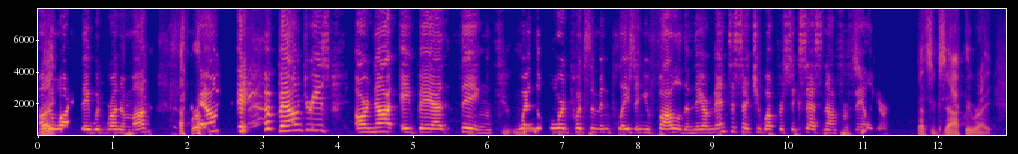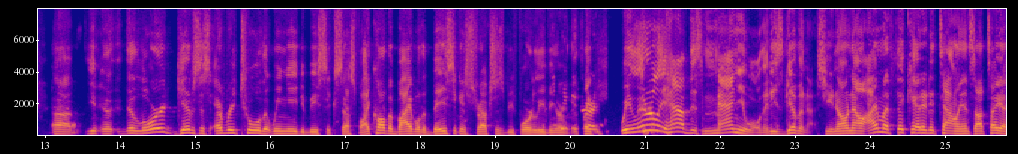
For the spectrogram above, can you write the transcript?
Right. otherwise they would run amok. Right. Bound- boundaries are not a bad thing when the Lord puts them in place and you follow them. They are meant to set you up for success, not for failure. That's exactly right. Uh, you know, the Lord gives us every tool that we need to be successful. I call the Bible the basic instructions before leaving Earth. It's like we literally have this manual that He's given us. You know, now I'm a thick-headed Italian, so I'll tell you,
